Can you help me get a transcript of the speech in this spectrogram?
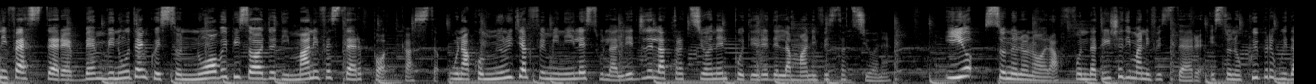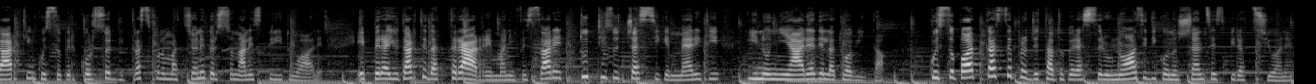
Manifester, benvenuta in questo nuovo episodio di Manifester Podcast, una community al femminile sulla legge dell'attrazione e il potere della manifestazione. Io sono Eleonora, fondatrice di Manifester e sono qui per guidarti in questo percorso di trasformazione personale e spirituale e per aiutarti ad attrarre e manifestare tutti i successi che meriti in ogni area della tua vita. Questo podcast è progettato per essere un'oasi di conoscenza e ispirazione,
